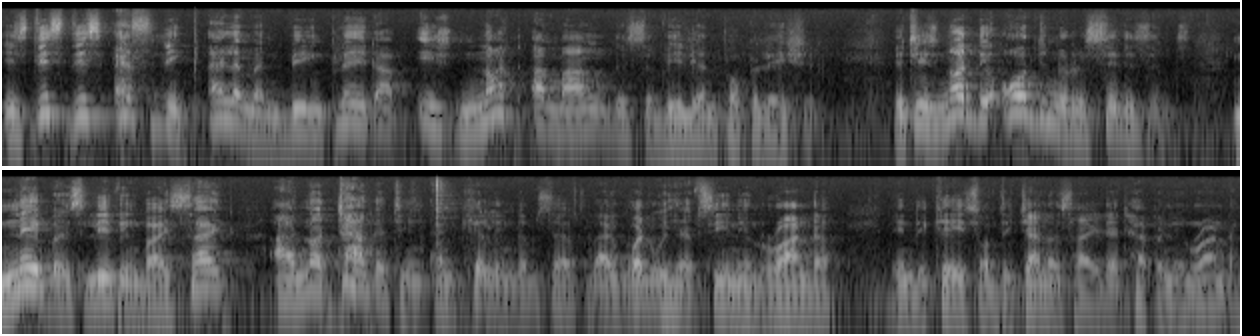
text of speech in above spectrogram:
is this, this ethnic element being played up is not among the civilian population. It is not the ordinary citizens. Neighbors living by side are not targeting and killing themselves like what we have seen in Rwanda in the case of the genocide that happened in Rwanda.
